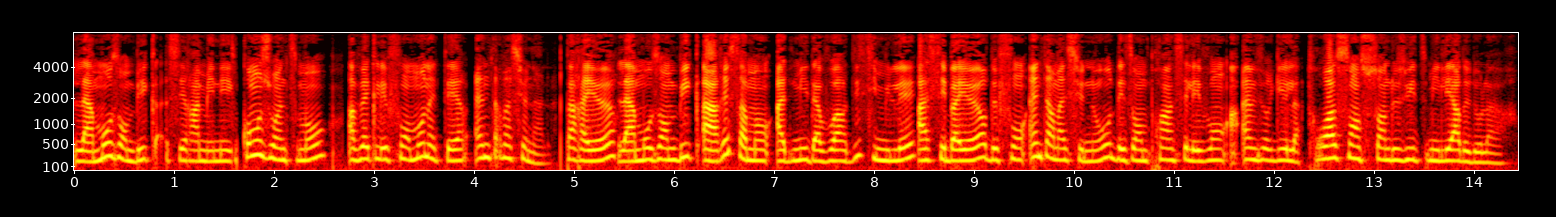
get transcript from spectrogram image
la Mozambique sera menée conjointement avec les fonds monétaires internationaux. Par ailleurs, la Mozambique a récemment admis d'avoir dissimulé à ses bailleurs de fonds internationaux des emprunts s'élevant à 1,378 milliards de dollars.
